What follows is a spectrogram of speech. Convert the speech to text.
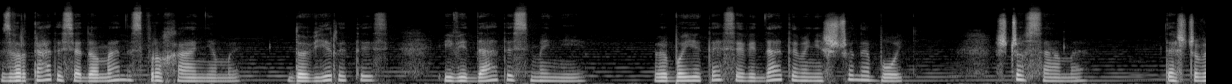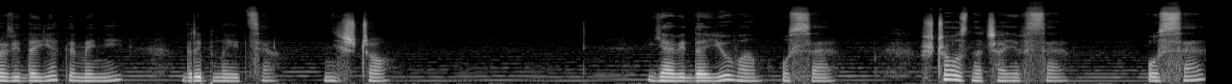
звертатися до мене з проханнями, довіритись і віддатись мені. Ви боїтеся віддати мені що-небудь. Що саме? Те, що ви віддаєте мені, дрібниця, ніщо. Я віддаю вам усе. Що означає все? Усе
